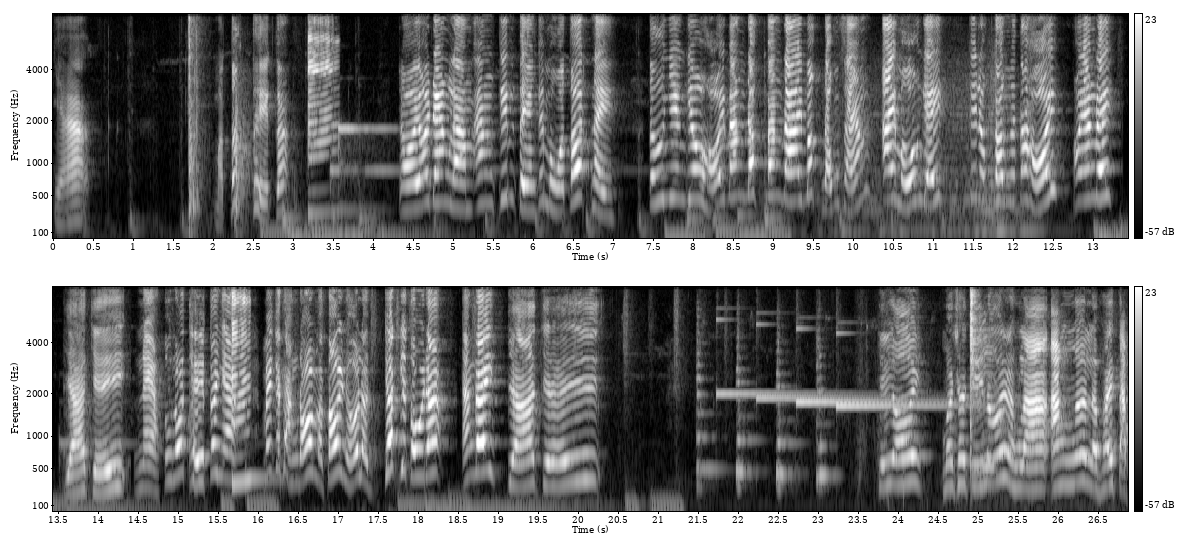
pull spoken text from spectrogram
Dạ. Mà tức thiệt á. Trời ơi đang làm ăn kiếm tiền cái mùa tết này tự nhiên vô hỏi bán đất bán đai bất động sản. Ai mượn vậy? Khi nào cần người ta hỏi. Hỏi ăn đi. Dạ chị. Nè tôi nói thiệt đó nha. Mấy cái thằng đó mà tới nữa là chết với tôi đó. Ăn đi. Dạ chị. Chị ơi mà sao chị nói rằng là ăn á là phải tập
